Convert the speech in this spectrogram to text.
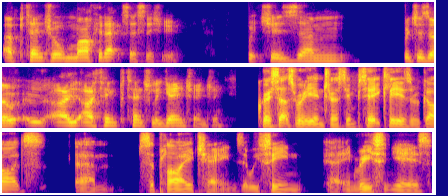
a potential market access issue, which is um, which is a I, I think potentially game changing. Chris, that's really interesting, particularly as regards um, supply chains that we've seen uh, in recent years.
